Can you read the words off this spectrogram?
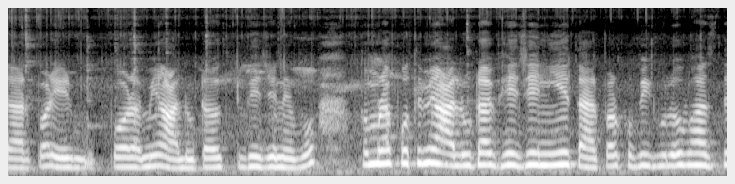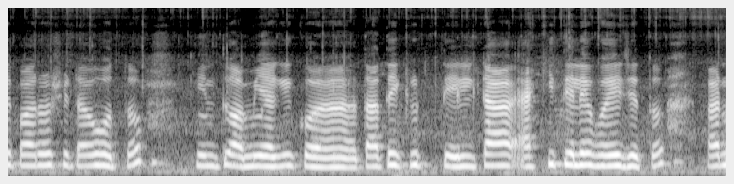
তারপর এরপর আমি আলুটাও একটু ভেজে নেব। তোমরা প্রথমে আলুটা ভেজে নিয়ে তারপর কপিগুলোও ভাজতে পারো, সেটাও হতো। কিন্তু আমি আগে তাতে একটু তেলটা একই তেলে হয়ে যেত। কারণ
